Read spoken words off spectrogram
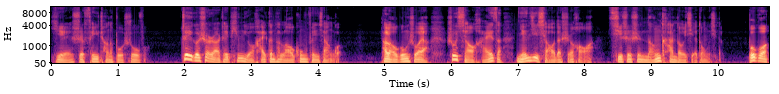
也是非常的不舒服。这个事儿啊，这听友还跟她老公分享过，她老公说呀，说小孩子年纪小的时候啊，其实是能看到一些东西的，不过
